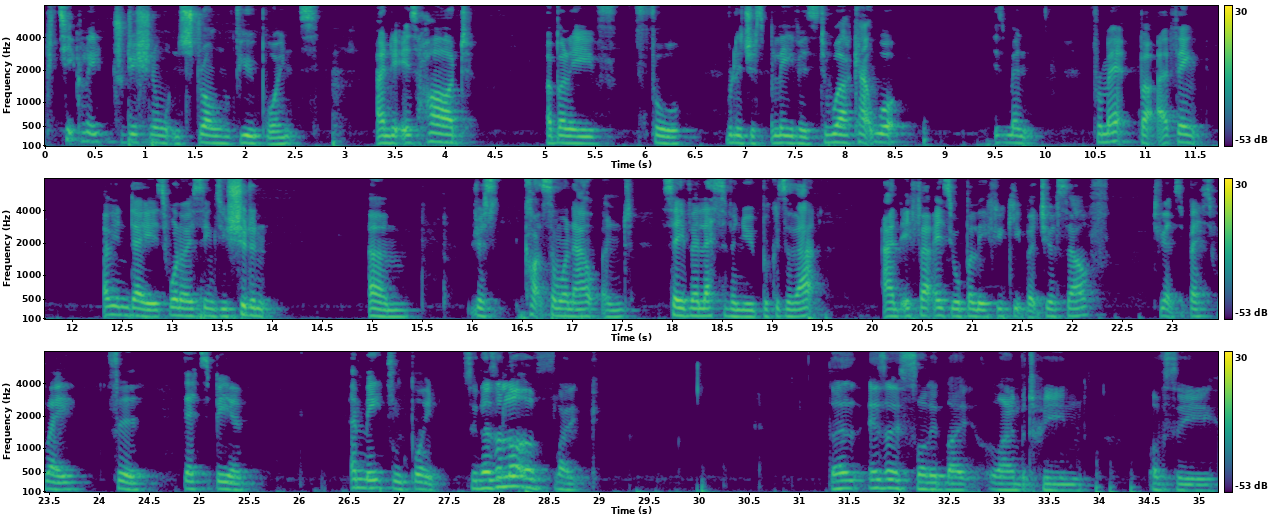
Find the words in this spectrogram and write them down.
particularly traditional and strong viewpoints, and it is hard, I believe, for religious believers to work out what is meant from it. But I think, I mean, day it's one of those things you shouldn't um, just cut someone out and say they're lesser than you because of that. And if that is your belief, you keep that to yourself. Do you think it's the best way for there to be a a meeting point? So there's a lot of like there is a solid like line between obviously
